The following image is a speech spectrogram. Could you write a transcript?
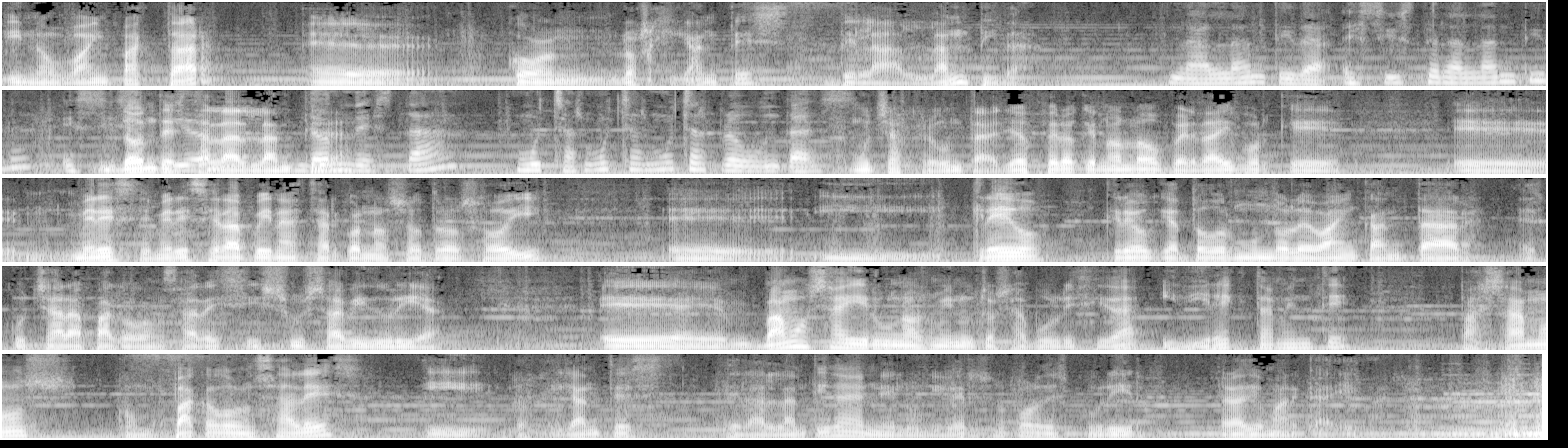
y nos va a impactar eh, con los gigantes de la Atlántida. La Atlántida. ¿Existe la Atlántida? ¿Existió? ¿Dónde está la Atlántida? ¿Dónde está? Muchas, muchas, muchas preguntas. Muchas preguntas. Yo espero que no lo perdáis porque eh, merece, merece la pena estar con nosotros hoy eh, y creo, creo que a todo el mundo le va a encantar escuchar a Paco González y su sabiduría. Eh, vamos a ir unos minutos a publicidad y directamente pasamos con Paco González y los gigantes de la Atlántida en el universo por descubrir Radio Marca Eva.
